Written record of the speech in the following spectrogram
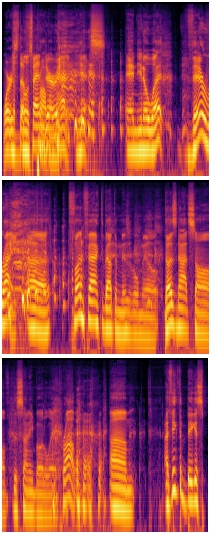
worst the offender. yes. And you know what? They're right. Uh, fun fact about the miserable mill does not solve the Sunny Baudelaire problem. Um, I think the biggest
